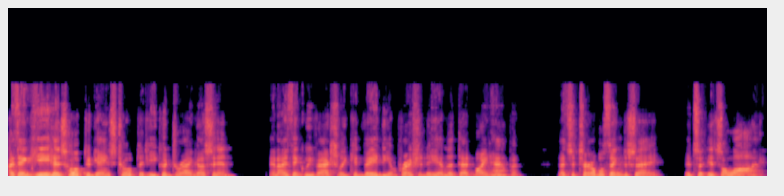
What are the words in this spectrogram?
I think he has hoped against hope that he could drag us in. And I think we've actually conveyed the impression to him that that might happen. That's a terrible thing to say. It's a, it's a lie.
